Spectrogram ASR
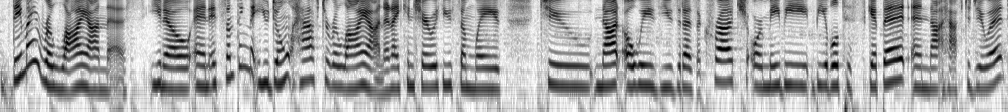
they might rely on this, you know, and it's something that you don't have to rely on. And I can share with you some ways to not always use it as a crutch or maybe be able to skip it and not have to do it.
